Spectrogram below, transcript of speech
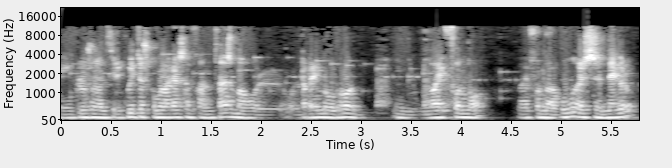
incluso en circuitos como la Casa Fantasma o el, o el Rainbow Road no hay fondo, no hay fondo alguno, es en negro,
